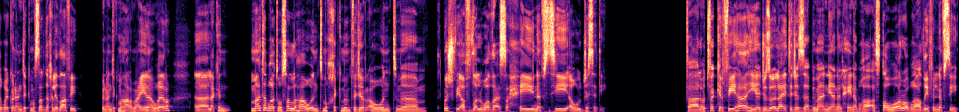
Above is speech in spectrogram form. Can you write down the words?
تبغى يكون عندك مصدر دخل إضافي يكون عندك مهارة معينة أو غيره آه لكن ما تبغى توصل لها وأنت مخك منفجر أو أنت مش في أفضل وضع صحي نفسي أو جسدي. فلو تفكر فيها هي جزء لا يتجزأ بما أني أنا الحين أبغى أتطور وأبغى أضيف لنفسي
